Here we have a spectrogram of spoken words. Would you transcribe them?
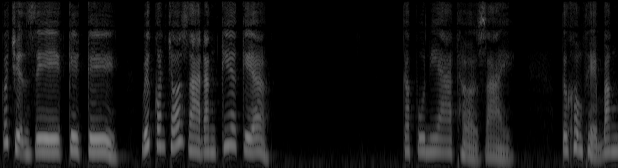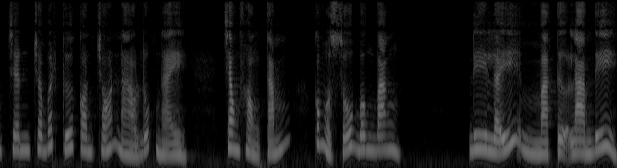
Có chuyện gì kỳ kỳ với con chó già đằng kia kìa? Capunia thở dài. Tôi không thể băng chân cho bất cứ con chó nào lúc này. Trong phòng tắm có một số bông băng. Đi lấy mà tự làm đi.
